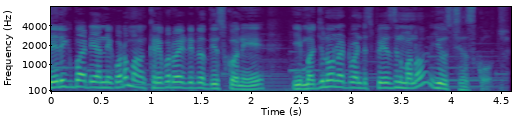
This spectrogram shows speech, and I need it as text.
తేలికపాటి అన్నీ కూడా మనం క్రీపర్ వెరైటీలో తీసుకొని ఈ మధ్యలో ఉన్నటువంటి స్పేస్ని మనం యూజ్ చేసుకోవచ్చు.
